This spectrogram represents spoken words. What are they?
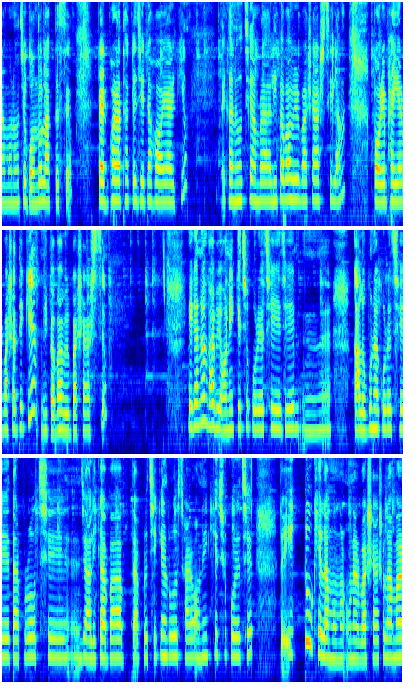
না, মনে হচ্ছে গন্ধ লাগতেছে। পেট ভরা থাকলে যেটা হয় আর কি। এখানে হচ্ছে আমরা লিপা ভাবির বাসা আসছিলাম, পরে ভাইয়ার বাসা থেকে লিপা ভাবির বাসা আসছে। এখানে ভাবি অনেক কিছু করেছে যে কালো ভুনা করেছে, তারপর হচ্ছে জালি কাবাব তারপর চিকেন রোস্ট আর অনেক কিছু করেছে। তো একটু খেলাম আমার ওনার বাসায়। আসলে আমার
